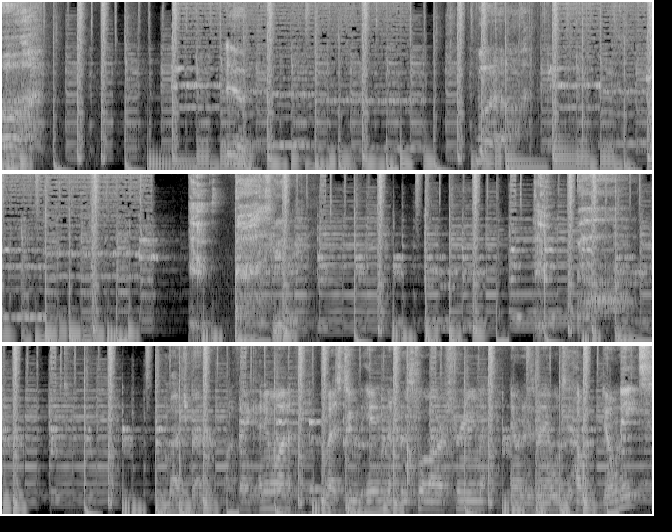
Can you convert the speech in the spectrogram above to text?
Oh. Dude. Ugh. Tuned in for this 12 hour stream, anyone who's been able to help donate.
